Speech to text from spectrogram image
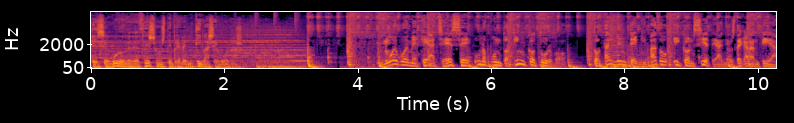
el seguro de decesos de Preventiva Seguros. Nuevo MGHS 1.5 Turbo. Totalmente equipado y con 7 años de garantía.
